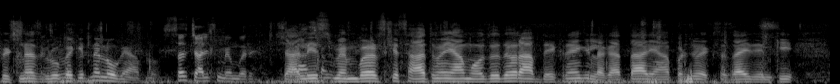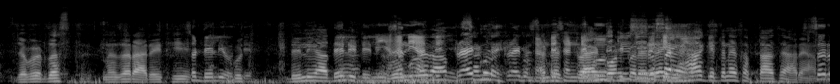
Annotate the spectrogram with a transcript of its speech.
fitness group है। कितने लोग हैं आप लोग? सर चालीस मेंबर है। चालीस मेंबर्स के साथ में यहाँ मौजूद है और आप देख रहे हैं कि लगातार यहाँ पर जो एक्सरसाइज इनकी ज़बरदस्त नज़र आ रही थी। सर डेली होती है। डेली आते डेली हैं? डेली। हैं यहाँ कितने सप्ताह से आ रहे हैं सर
